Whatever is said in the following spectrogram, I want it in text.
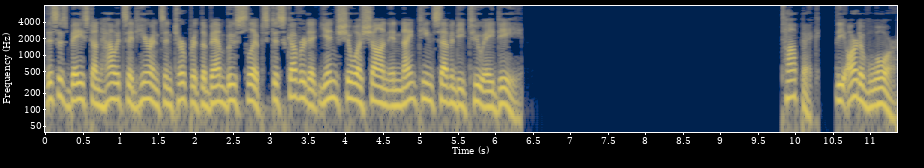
this is based on how its adherents interpret the bamboo slips discovered at Yin Shihua Shan in 1972 AD. The art of war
